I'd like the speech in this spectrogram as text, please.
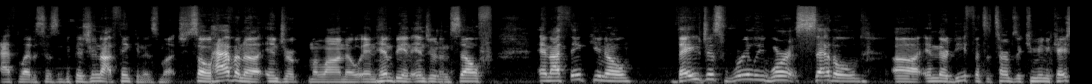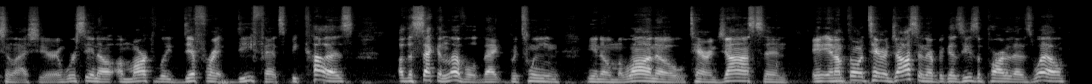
athleticism because you're not thinking as much. So having a injured Milano and him being injured himself, and I think you know they just really weren't settled uh, in their defense in terms of communication last year, and we're seeing a, a markedly different defense because of the second level that between you know Milano, Taron Johnson, and, and I'm throwing Taron Johnson there because he's a part of that as well,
